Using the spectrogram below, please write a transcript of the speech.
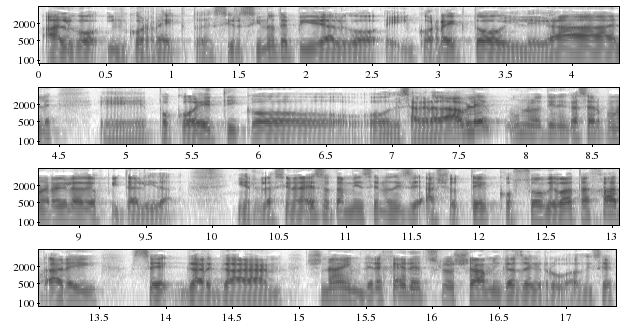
algo incorrecto. Es decir, si no te pide algo incorrecto, ilegal, eh, poco ético o, desagradable, uno lo tiene que hacer por una regla de hospitalidad. Y en relación a eso también se nos dice Ayote kosobe batahat arei se gargaran shnaim Dice,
